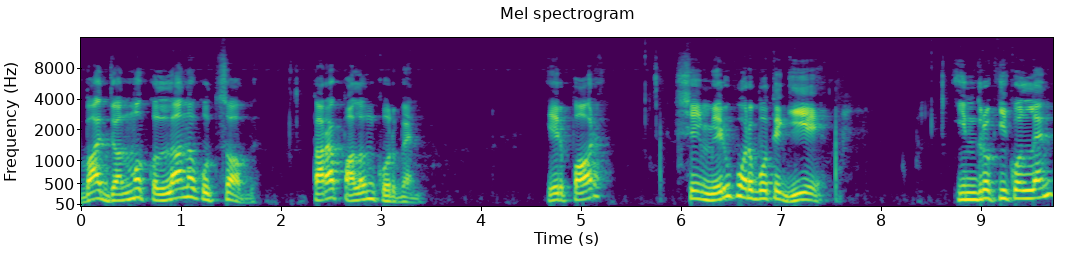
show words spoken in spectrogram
বা জন্ম কল্যাণক উৎসব তারা পালন করবেন। এরপর সেই মেরু পর্বতে গিয়ে ইন্দ্র কী করলেন?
